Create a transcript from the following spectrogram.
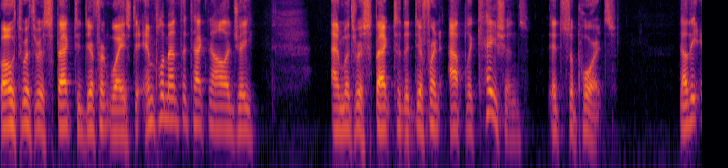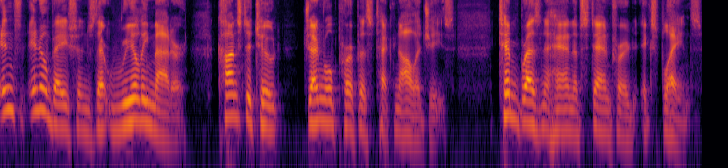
both with respect to different ways to implement the technology and with respect to the different applications it supports. Now, the in innovations that really matter constitute general purpose technologies. Tim Bresnahan of Stanford explains.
